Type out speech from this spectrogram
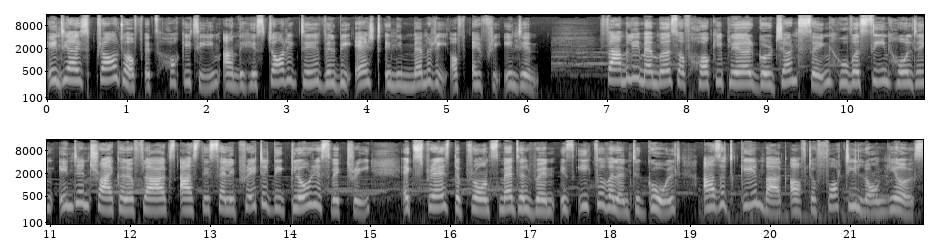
India is proud of its hockey team and the historic day will be etched in the memory of every Indian. Family members of hockey player Gurjant Singh, who were seen holding Indian tricolour flags as they celebrated the glorious victory, expressed the bronze medal win is equivalent to gold as it came back after 40 long years.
